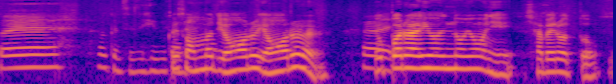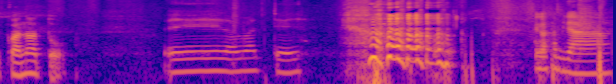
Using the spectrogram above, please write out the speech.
えー、なんか全然響か 그래서 ない。 엄마도 영어를 영어를 はい酔っ払いのように喋ろうとかなとえー、頑張って。 생각합니다.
